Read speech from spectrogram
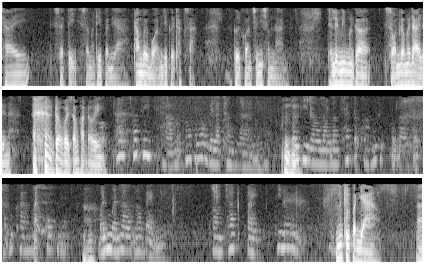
ใช้สติสมาธิปัญญาทำบ่อยๆมันจะเกิดทักษะ เกิดความชนิชำนาญ แต่เรื่องนี้มันก็สอนกันไม่ได้เลยนะต้องไปสัมผัสเอาเองเพราะที่ถามหลวงพ่อเพราะว่าเวลาทำงานเนี่ยบางทีเราเราเราชัดกับความรู้สึกตัว เราแต่ถ้าลูกค้ามาพบเนี่ยเหมือนเหมือนเราเราแบ่งความชัดไปที่นู่นนั่นคือปัญญา อ่า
